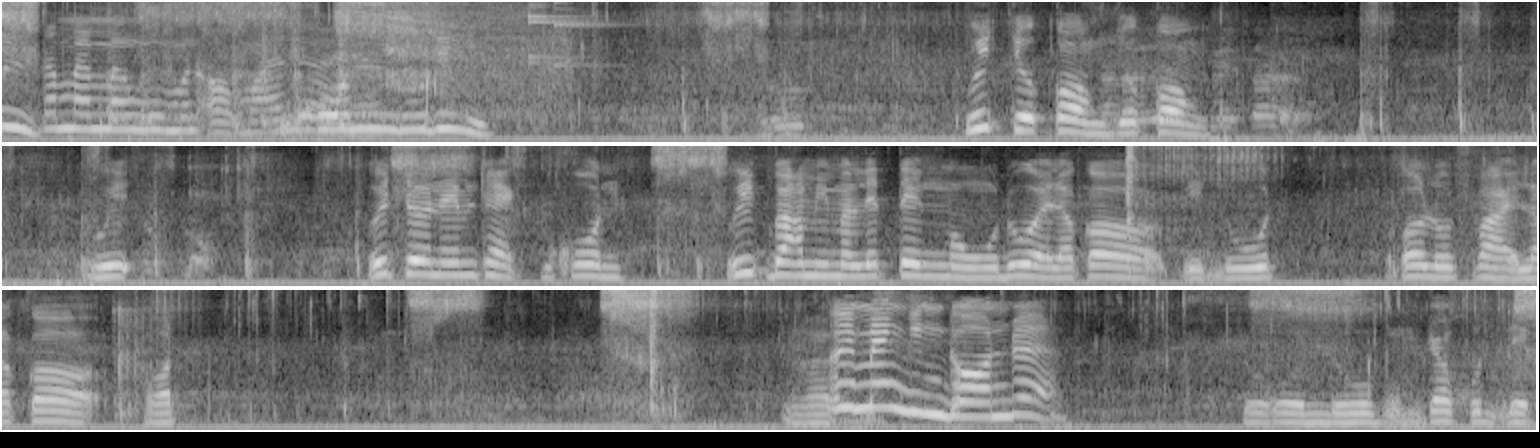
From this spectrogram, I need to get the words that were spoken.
นทำไมแมงมุมมันออกมาเรื่อยคนดูดิอุ้ยเจอกล่องเจอกล่องเตอร์อุ้ยอุ้ยเจอเนมแท็กทุกคนอุ้ยบาร์มีเมล็ดเตงโมด้วยแล้วก็บีทรูท แล้วก็รถไฟแล้วก็ท็อตนะครับเอ้ยแม่งยิงโดนด้วย ทุกคนดูผมจะขุดเหล็ก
